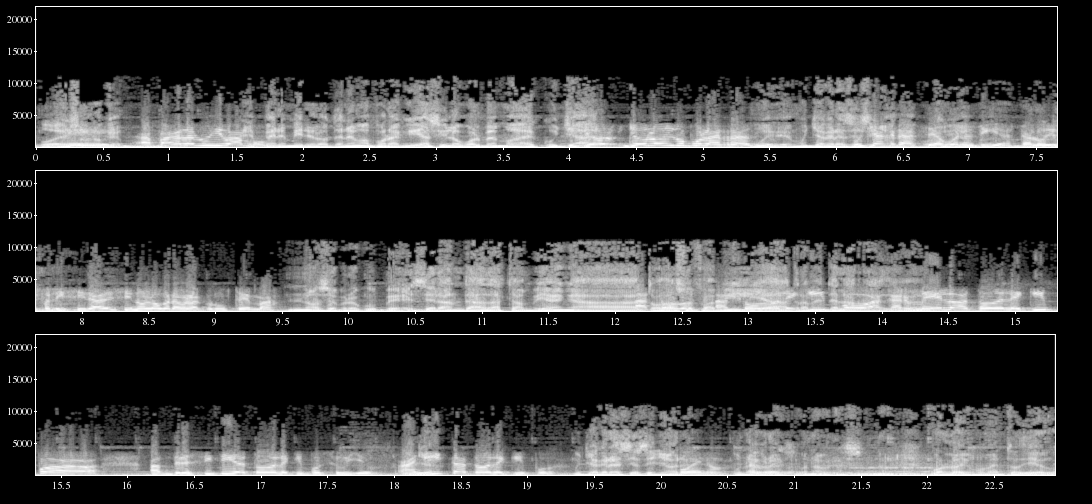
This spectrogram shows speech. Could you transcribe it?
Pues eso es lo eh, que- Apaga la luz y vamos. Espere, mire, lo tenemos por aquí, así lo volvemos a escuchar. Yo, yo lo oigo por la radio. Muy bien, muchas gracias, Muchas señora, gracias, buenos días. Hasta luego y felicidades si no logro hablar con usted más. No se preocupe, serán dadas también a, toda todos- su familia a a, todo el través equipo, de la a radio. ¿eh? Carmelo, a todo el equipo, a Andresito y a todo el equipo suyo. A Anita, a todo el equipo. Muchas gracias, señora. Bueno, un abrazo, luego. un abrazo. un abrazo. Ponlo ahí un momento, Diego.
